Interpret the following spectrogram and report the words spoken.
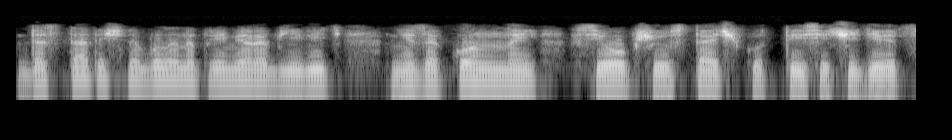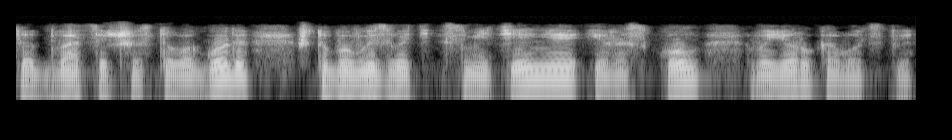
Достаточно было, например, объявить незаконной всеобщую стачку 1926 года, чтобы вызвать смятение и раскол в ее руководстве.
